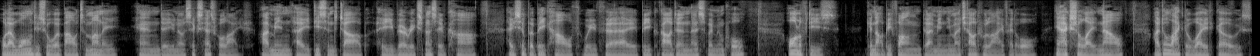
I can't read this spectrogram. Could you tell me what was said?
What I want is all about money and uh, you know successful life. I mean a decent job, a very expensive car, a super big house with a big garden and swimming pool. All of these cannot be found. I mean in my childhood life at all. And actually now I don't like the way it goes.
